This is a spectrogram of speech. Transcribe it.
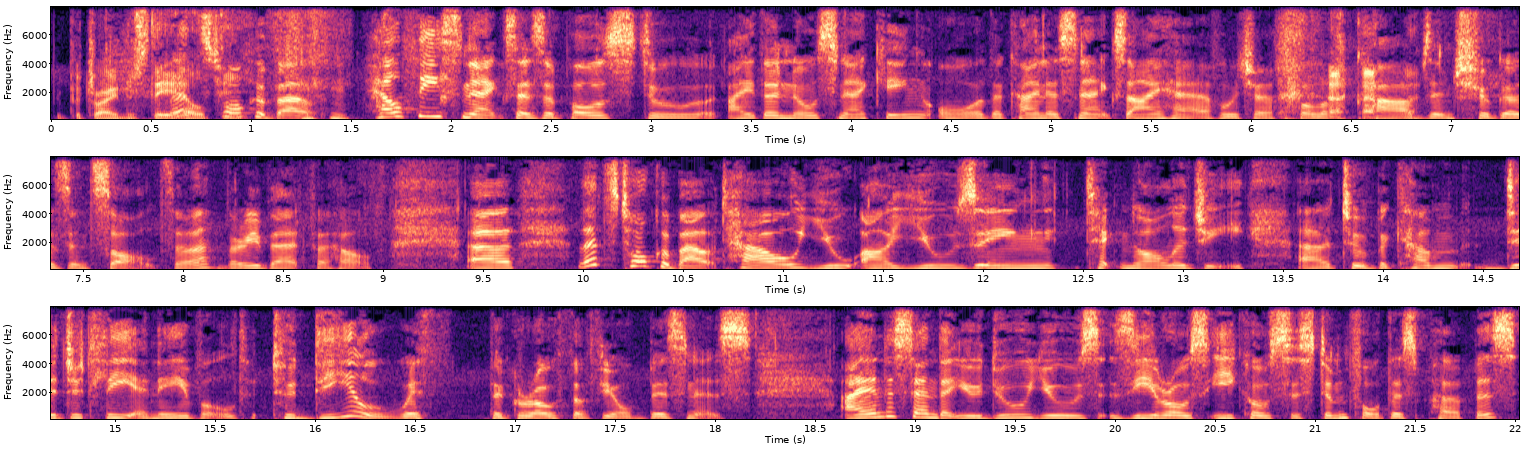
People trying to stay healthy. Let's talk about healthy snacks as opposed to either no snacking or the kind of snacks I have, which are full of carbs and sugars and salt. Huh? Very bad for health. Uh, let's talk about how you are using technology uh, to become digitally enabled to deal with the growth of your business. I understand that you do use Xero's ecosystem for this purpose.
